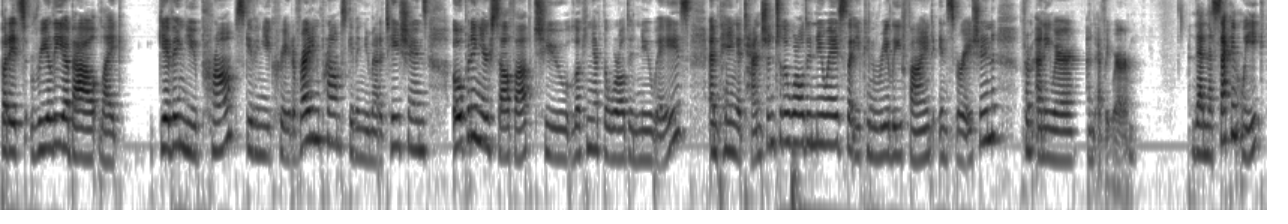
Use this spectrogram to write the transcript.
but it's really about like giving you prompts, giving you creative writing prompts, giving you meditations, opening yourself up to looking at the world in new ways and paying attention to the world in new ways so that you can really find inspiration from anywhere and everywhere. Then the second week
